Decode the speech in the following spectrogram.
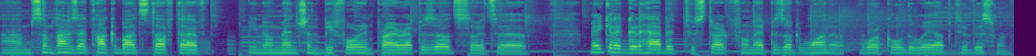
Um, sometimes I talk about stuff that I've you know mentioned before in prior episodes, so it's a make it a good habit to start from episode one and work all the way up to this one.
